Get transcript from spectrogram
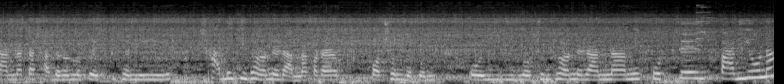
রান্নাটা সাধারণত একটুখানি সাবেকি ধরনের রান্না করার পছন্দ করি? ওই নতুন ধরনের রান্না আমি করতে পারিও না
